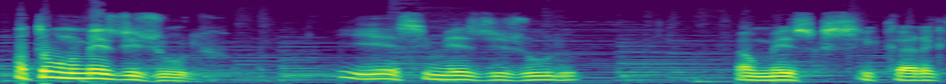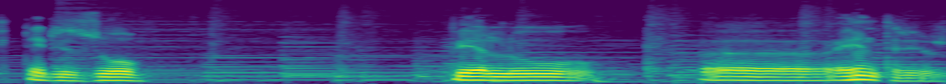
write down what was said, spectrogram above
Nós estamos no mês de julho. E esse mês de julho é o mês que se caracterizou pelo. Uh, entre os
